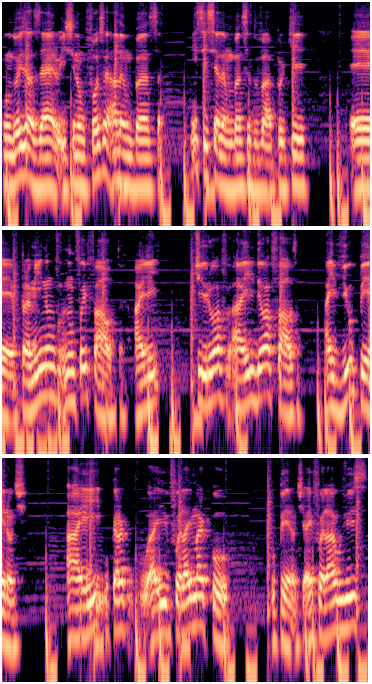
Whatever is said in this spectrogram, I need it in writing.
com 2 a 0 e se não fosse a lambança, nem sei se é a lambança do VAR, porque é, para mim não, não foi falta. Aí ele tirou, a, aí ele deu a falta. Aí viu o pênalti. Aí o cara aí foi lá e marcou o pênalti. Aí foi lá o juiz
